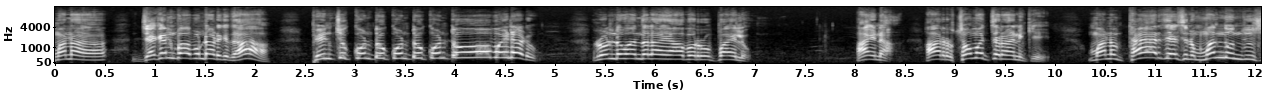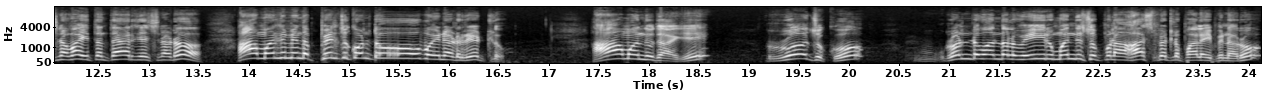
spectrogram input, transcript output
మన జగన్ బాబు ఉన్నాడు కదా పెంచుకుంటూ కొంటూ కొంటూ పోయినాడు. రెండు వందల యాభై రూపాయలు. ఆయన ఆ సంవత్సరానికి మనం తయారు చేసిన మందుని చూసినావా? ఇతను తయారు చేసినాడు. ఆ మందు మీద పెంచుకుంటూ పోయినాడు రేట్లు. ఆ మందు దాగి రోజుకు రెండు వందల వెయ్యి మంది చొప్పున హాస్పిటల్ పాలైపోయినారు.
